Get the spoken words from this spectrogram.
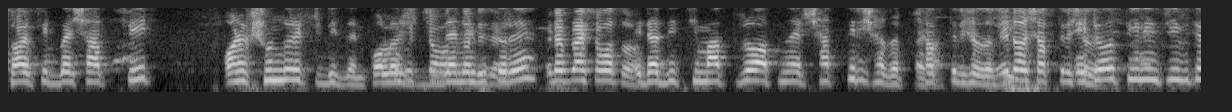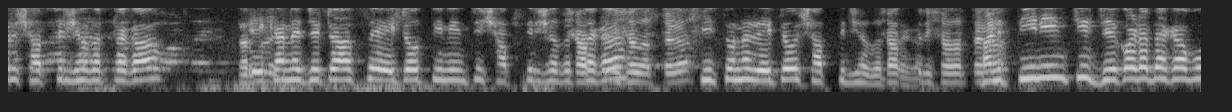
ছয় ফিট বাই সাত ফিট অনেক সুন্দর একটি ডিজাইন কলস ডিজাইনের ভিতরে। এটা প্রাইসটা কত? এটা দিচ্ছি মাত্র আপনার সাতত্রিশ হাজার টাকা। সাতত্রিশ হাজার জি। এটাও সাতত্রিশ হাজার। এটাও তিন ইঞ্চির ভিতরে সাতত্রিশ হাজার টাকা। এখানে যেটা আছে এটাও তিন ইঞ্চি সাতত্রিশ হাজার টাকা। সাতত্রিশ হাজার টাকা। পিছনের এটাও সাতত্রিশ হাজার টাকা। সাতত্রিশ হাজার টাকা। মানে তিন ইঞ্চি যে কয়টা দেখাবো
